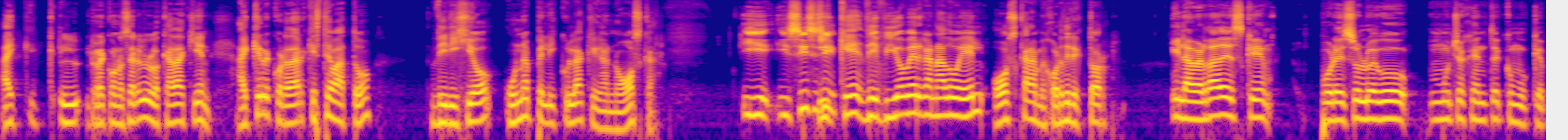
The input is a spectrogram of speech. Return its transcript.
hay que que reconocerlo a cada quien. Hay que recordar que este vato dirigió una película que ganó Oscar. Y, y sí, sí, Y sí. que debió haber ganado él Oscar a Mejor Director. Y la verdad es que por eso luego mucha gente como que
